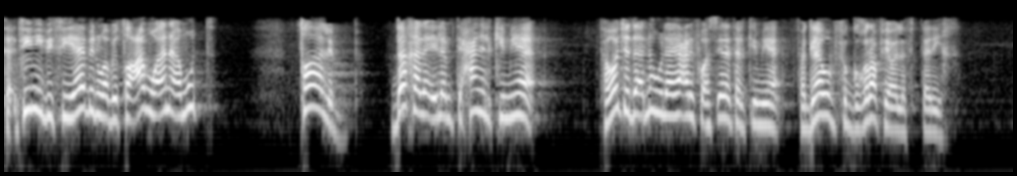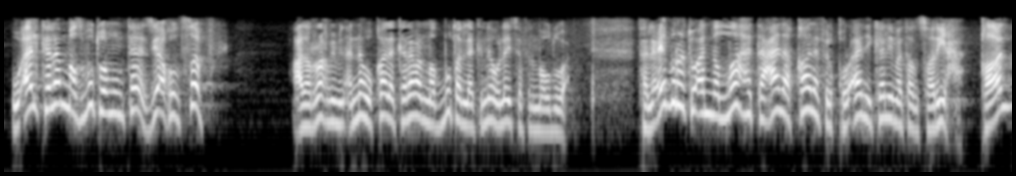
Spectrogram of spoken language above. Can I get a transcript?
تأتيني بثياب وبطعام وأنا أموت؟ طالب دخل إلى امتحان الكيمياء فوجد أنه لا يعرف أسئلة الكيمياء. فجاوب في الجغرافيا ولا في التاريخ. وقال كلام مضبوط وممتاز يأخذ صفر على الرغم من أنه قال كلاما مضبوطا لكنه ليس في الموضوع. فالعبرة أن الله تعالى قال في القرآن كلمة صريحة. قال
